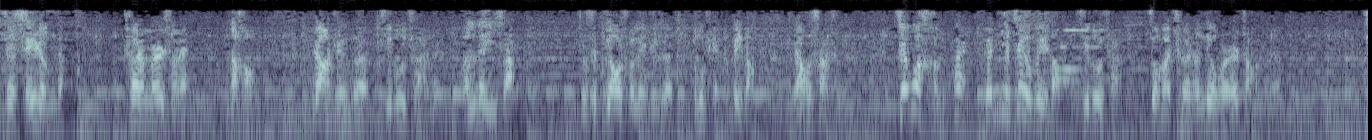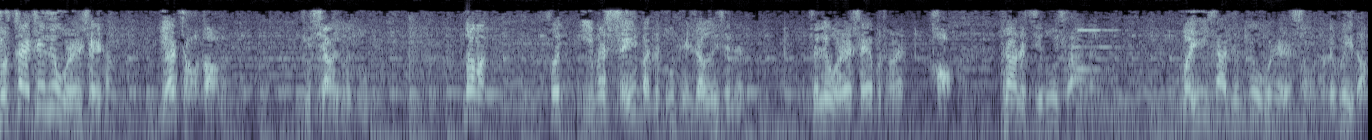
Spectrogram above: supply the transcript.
这谁扔的？车上没人承认。那好，让这个缉毒犬呢闻了一下，就是叼出来这个毒品的味道，然后上车。结果很快，根据这个味道，缉毒犬就把车上六个人找出来了。就在这六个人身上也找到了就相应的毒品。那么说，你们谁把这毒品扔下去呢？这六个人谁也不承认。好，让这缉毒犬呢闻一下这六个人手上的味道。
